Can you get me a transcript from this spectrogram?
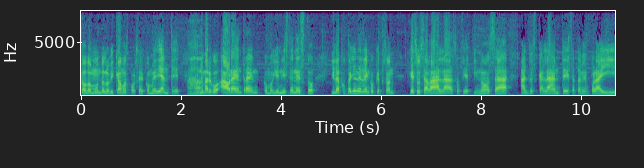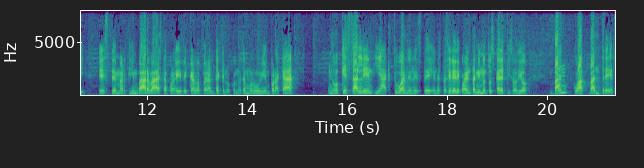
todo mundo lo ubicamos por ser comediante. Ajá. Sin embargo, ahora entra en, como guionista en esto y lo acompaña un elenco que pues, son Jesús Zavala, Sofía Espinosa, Aldo Escalante, está también por ahí este Martín Barba, está por ahí Ricardo Peralta, que lo conocemos muy bien por acá, ¿no? Que salen y actúan en este en esta serie de 40 minutos cada episodio. Van, van tres,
